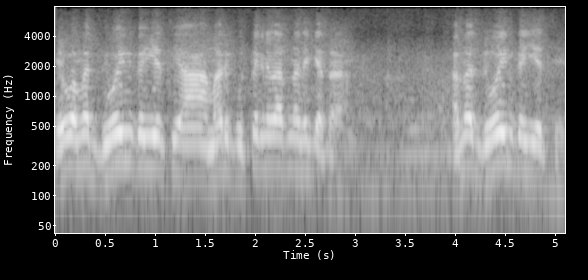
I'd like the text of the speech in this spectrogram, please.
એવું અમે જોઈને કહીએ છીએ આ અમારી પુસ્તકની વાત નથી કેતા અમે જોઈને કહીએ છીએ.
